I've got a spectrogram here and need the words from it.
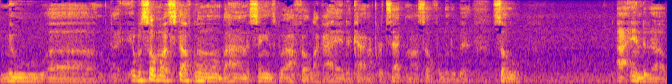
new, uh, it was so much stuff going on behind the scenes, but I felt like I had to kind of protect myself a little bit. So I ended up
